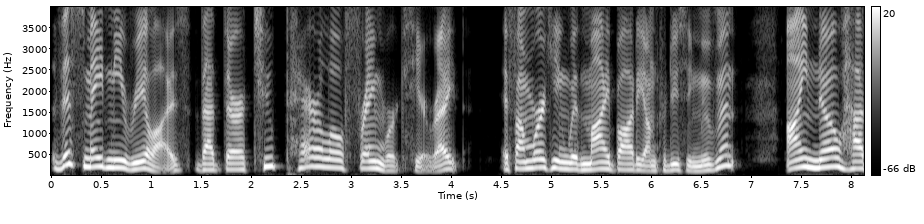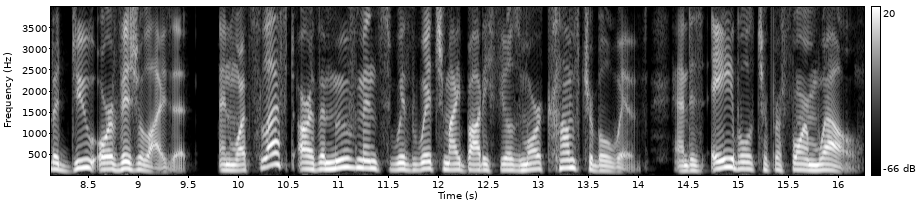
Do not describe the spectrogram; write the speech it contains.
this made me realize that there are two parallel frameworks here, right? If I'm working with my body on producing movement, I know how to do or visualize it, and what's left are the movements with which my body feels more comfortable with and is able to perform well.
